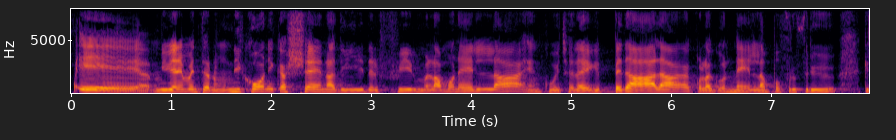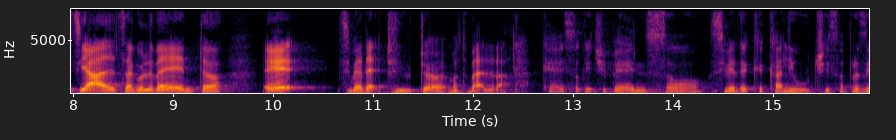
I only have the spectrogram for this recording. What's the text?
E mi viene in mente un'iconica scena di- del film La Monella in cui c'è lei che pedala con la gonnella un po' frufru, che si alza con le vento e si vede tutto, è molto bella. Che adesso che ci penso, si vede che Kali Uchis ha preso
